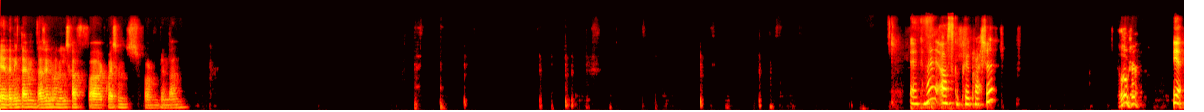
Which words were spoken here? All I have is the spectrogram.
Yeah, in the meantime, does anyone else have uh, questions for Brendan? Uh, can I ask a quick question? Hello, sure. Yeah,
